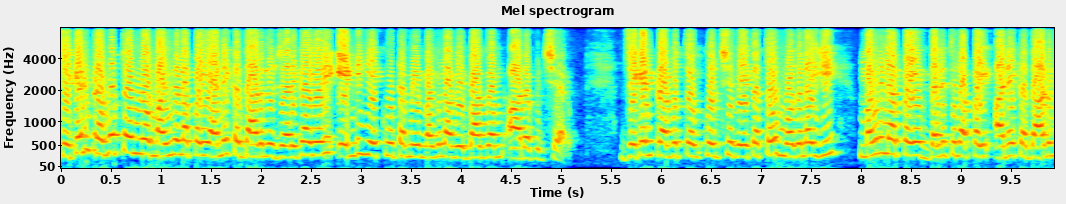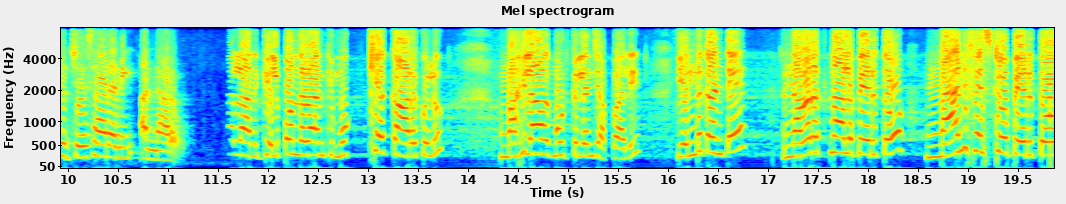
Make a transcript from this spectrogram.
జగన్ ప్రభుత్వంలో మహిళలపై అనేక దాడులు జరిగాయని ఎన్డీఏ కూటమి మహిళా విభాగం ఆరోపించారు. జగన్ ప్రభుత్వం కూల్చివేతతో మొదలయ్యి మహిళలపై దళితులపై అనేక దాడులు చేశారని అన్నారు. గెలుపొందడానికి ముఖ్య కారకులు మహిళా మూర్తులని చెప్పాలి. ఎందుకంటే నవరత్నాల పేరుతో మేనిఫెస్టో పేరుతో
